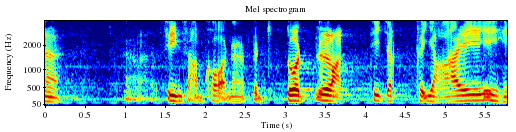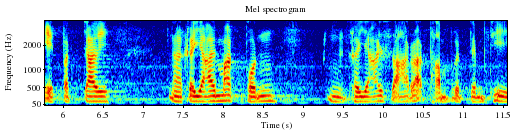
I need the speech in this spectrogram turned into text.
นะศีลสามข้อนะเป็นตัวหลักที่จะขยายเหตุปัจจัยนะขยายมรรคผลขยายสาระธรรมกันเต็มที่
